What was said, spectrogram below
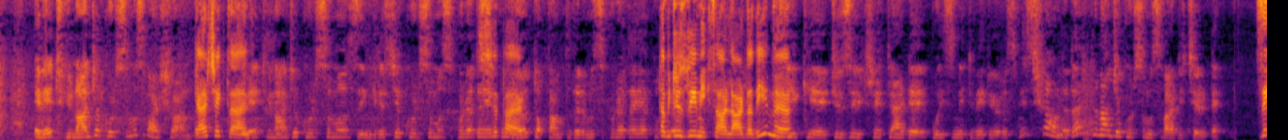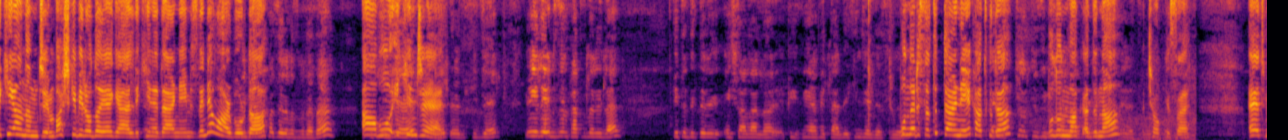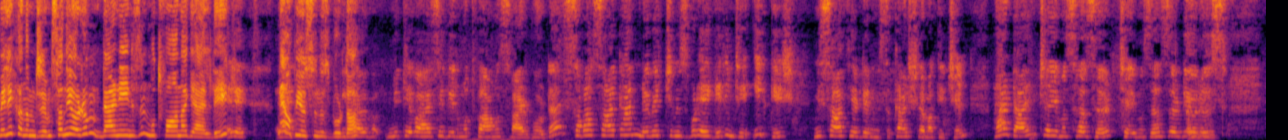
Evet, Yunanca kursumuz var şu anda. Gerçekten. Evet, Yunanca kursumuz, İngilizce kursumuz burada Süper. yapılıyor. Toplantılarımız burada yapılıyor. Tabii cüzi miktarlarda değil mi? Tabii ki cüzi ücretlerle bu hizmeti veriyoruz biz. Şu anda da Yunanca kursumuz var içeride. Zekiye Hanımcığım, başka bir odaya geldik yine derneğimizde. Ne var burada? Burada pazarımız burada da. Aa, bu ikinci el. Evet, evet ikinci el. Üyelerimizin katkılarıyla getirdikleri eşyalarla, kıy- kıyafetlerle ikinci elde sunuyoruz. Bunları satıp derneğe katkıda Evet, çok güzel bulunmak insanlar, adına evet, evet, çok evet. güzel. Evet Melek Hanımcığım sanıyorum derneğinizin mutfağına geldik. Evet. Ne evet. yapıyorsunuz burada? Mütev- mütevazi bir mutfağımız var burada. Sabah zaten nöbetçimiz buraya gelince ilk iş misafirlerimizi karşılamak için her daim çayımız hazır. Çayımızı hazırlıyoruz.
